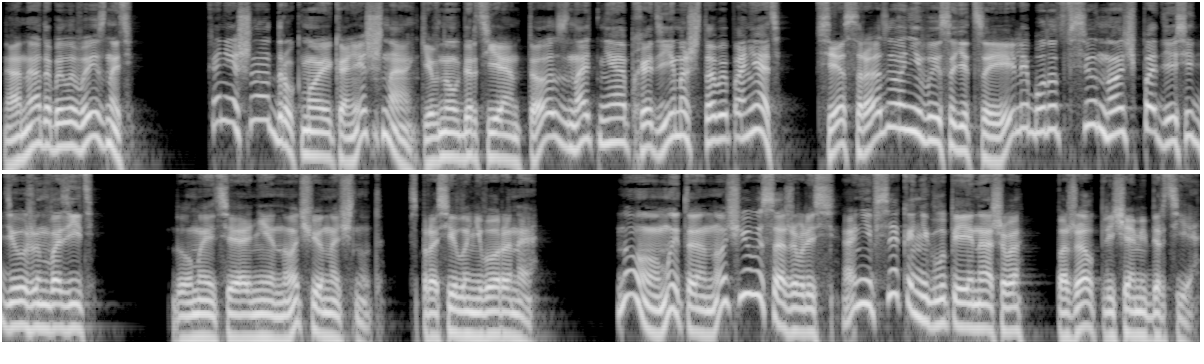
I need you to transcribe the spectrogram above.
А надо было вызнать». «Конечно, друг мой, конечно», — кивнул Бертье. «То знать необходимо, чтобы понять. Все сразу они высадятся или будут всю ночь по десять дюжин возить». «Думаете, они ночью начнут?» — спросил у него Рене. «Ну, мы-то ночью высаживались, они всяко не глупее нашего», — пожал плечами Бертье.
